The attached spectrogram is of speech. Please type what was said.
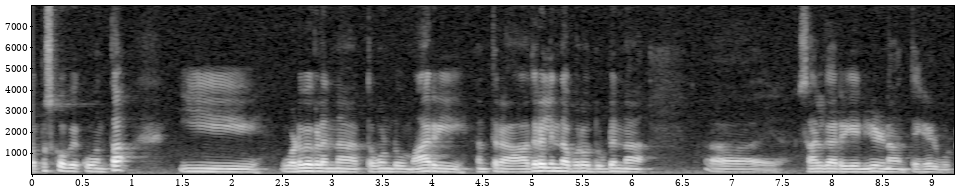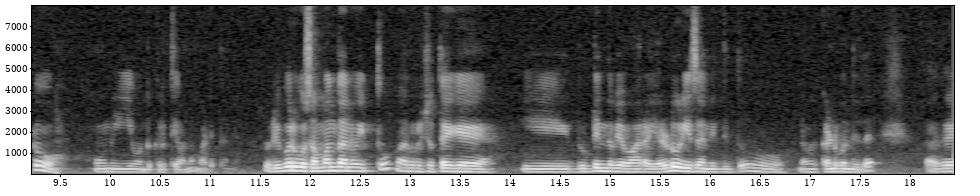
ತಪ್ಪಿಸ್ಕೋಬೇಕು ಅಂತ ಈ ಒಡವೆಗಳನ್ನು ತಗೊಂಡು ಮಾರಿ ನಂತರ ಅದರಲ್ಲಿಂದ ಬರೋ ದುಡ್ಡನ್ನು ಸಾಲಗಾರರಿಗೆ ನೀಡೋಣ ಅಂತ ಹೇಳ್ಬಿಟ್ಟು ಅವನು ಈ ಒಂದು ಕೃತ್ಯವನ್ನು ಮಾಡಿದ್ದಾನೆ. ಇವರಿಬ್ಬರಿಗೂ ಸಂಬಂಧನೂ ಇತ್ತು, ಅದರ ಜೊತೆಗೆ ಈ ದುಡ್ಡಿಂದ ವ್ಯವಹಾರ ಎರಡೂ ರೀಸನ್ ಇದ್ದಿದ್ದು ನಮಗೆ ಕಂಡುಬಂದಿದೆ ಆದರೆ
